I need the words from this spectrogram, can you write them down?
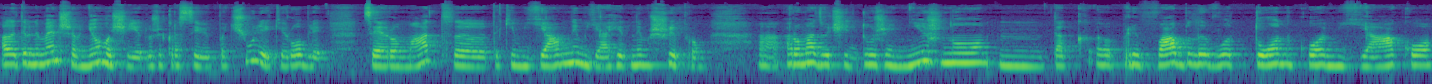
але тим не менше в нього ще є дуже красиві пачулі, які роблять цей аромат е, таким явним ягідним шипром. Аромат звучить дуже ніжно, так е, привабливо, тонко, м'яко.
